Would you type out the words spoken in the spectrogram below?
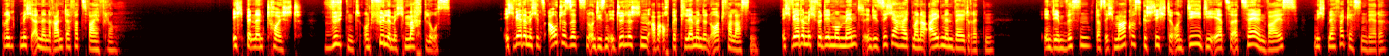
bringt mich an den Rand der Verzweiflung. Ich bin enttäuscht, wütend und fühle mich machtlos. Ich werde mich ins Auto setzen und diesen idyllischen, aber auch beklemmenden Ort verlassen. Ich werde mich für den Moment in die Sicherheit meiner eigenen Welt retten, in dem Wissen, dass ich Markus Geschichte und die, die er zu erzählen weiß, nicht mehr vergessen werde.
